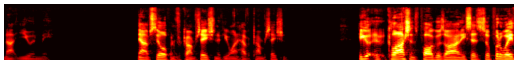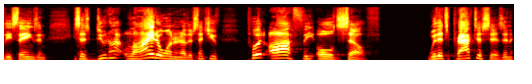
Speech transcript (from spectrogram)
not you and me. Now, I'm still open for conversation if you want to have a conversation. He, Colossians, Paul goes on, he says, So put away these things, and he says, Do not lie to one another, since you've put off the old self with its practices and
